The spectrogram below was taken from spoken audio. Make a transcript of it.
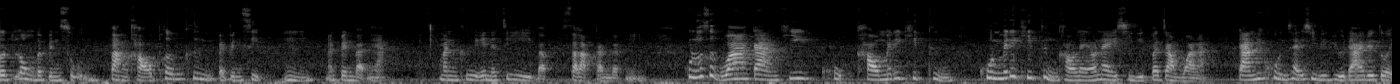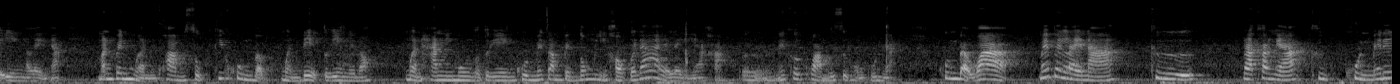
ลดลงไปเป็นศูนย์ฝั่งเขาเพิ่มขึ้นไปเป็นสิบอืมมันเป็นแบบเนี้ยมันคือ energy แบบสลับกันแบบนี้ คุณรู้สึกว่าการที่เขาไม่ได้คิดถึง คุณไม่ได้คิดถึงเขาแล้วในชีวิตประจำวันอะการที่คุณใช้ชีวิตอยู่ได้ด้วยตัวเองอะไรเงี้ย มันเป็นเหมือนความสุขที่คุณแบบเหมือนเดทตัวเองเลยเนาะ เหมือนฮันนีมูนกับตัวเอง คุณไม่จำเป็นต้องมีเขาก็ได้อะไรเงี้ยค่ะ เออ นี่คือความรู้สึกของคุณเนี่ย คุณแบบว่าไม่เป็นไรนะ คือรักครั้งเนี้ย คือคุณไม่ได้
